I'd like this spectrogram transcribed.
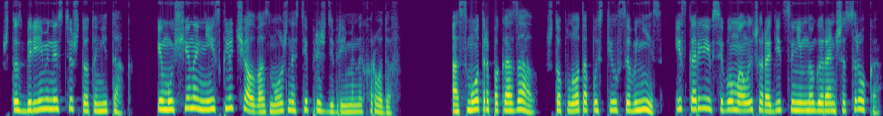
что с беременностью что-то не так, и мужчина не исключал возможности преждевременных родов. Осмотр показал, что плод опустился вниз, и, скорее всего, малыш родится немного раньше срока,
